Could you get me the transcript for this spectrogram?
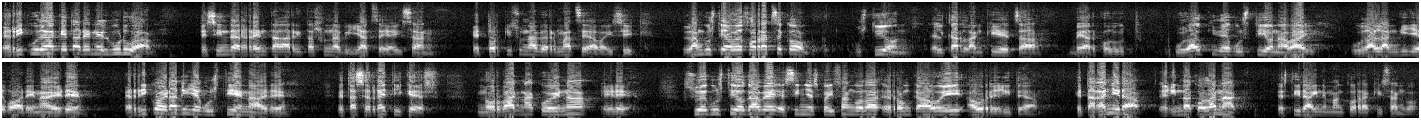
Herri kudeaketaren helburua ezin da errentagarritasuna bilatzea izan, etorkizuna bermatzea baizik. Lan guzti hauek jorratzeko guztion elkar lankietza beharko dut. Udalkide guztiona bai, udal langilegoarena ere, herriko eragile guztiena ere, eta zergaitik ez, norbaknakoena ere. Zue guztio gabe ezinezko izango da erronka hoi aurre egitea. Eta gainera, egindako lanak ez dira hain emankorrak izango.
